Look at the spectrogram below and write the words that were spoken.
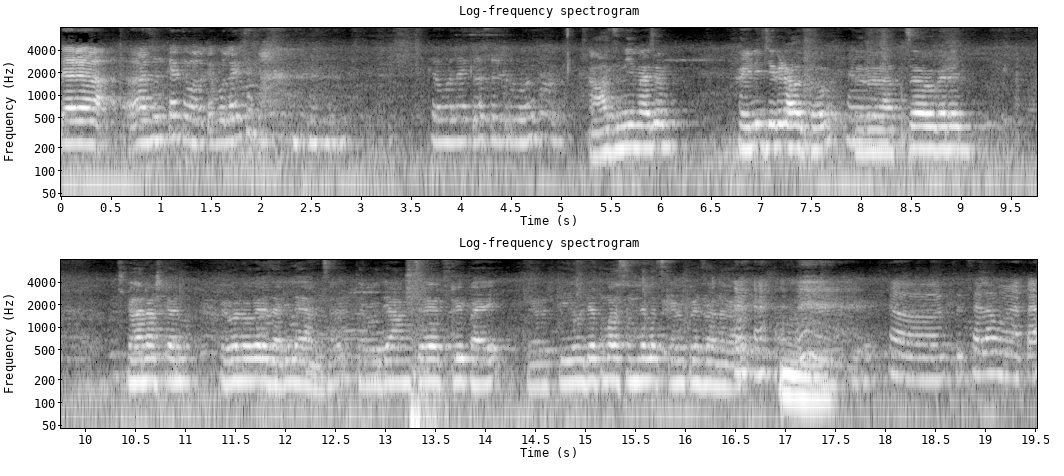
तर अजून काय तुम्हाला काय बोलायचं काय बोलायचं असेल तर बोल. आज मी माझ्या बहिणीच्याकडे आलतो. तर आजचं वगैरे चहा जेवण वगैरे झालेलं आहे आमचं. तर उद्या आमचं ट्रिप आहे. तर ते उद्या तुम्हाला समजेलच कॅम्पकडे जाणार आहे अं, तर चला मग आता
